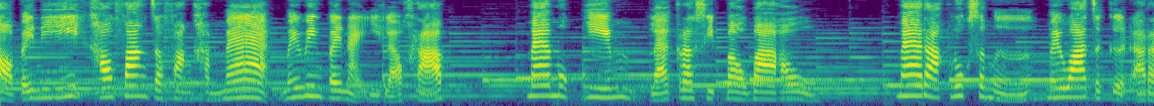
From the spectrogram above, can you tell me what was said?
ต่อไปนี้ข้าวฟ่างจะฟังคำแม่ไม่วิ่งไปไหนอีกแล้วครับ แม่หมกยิ้มและกระซิบเบาๆ แม่รักลูกเสมอไม่ว่าจะเกิดอะไร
